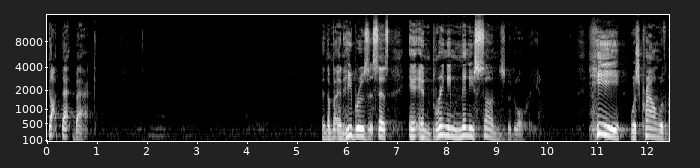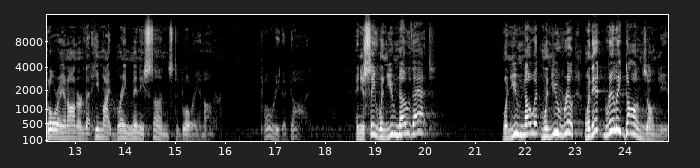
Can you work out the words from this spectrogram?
got that back. In, the, in Hebrews, it says, in, in bringing many sons to glory. He was crowned with glory and honor that he might bring many sons to glory and honor. Glory to God. And you see, when you know that, when you know it, when you real, when it really dawns on you,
